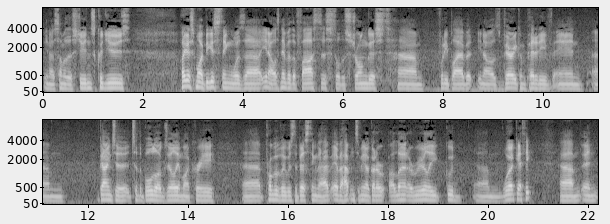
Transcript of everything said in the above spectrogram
you know some of the students could use. I guess my biggest thing was uh, you know I was never the fastest or the strongest um, footy player, but you know I was very competitive and um, going to to the Bulldogs early in my career. Uh, probably was the best thing that have ever happened to me. I got a, I learned a really good um, work ethic um, and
